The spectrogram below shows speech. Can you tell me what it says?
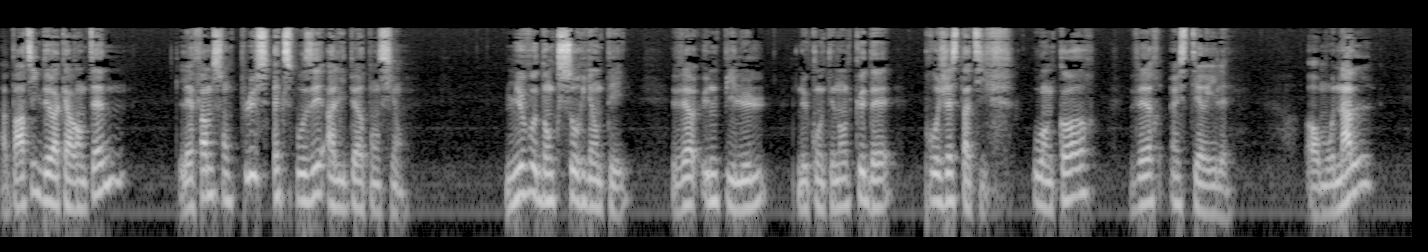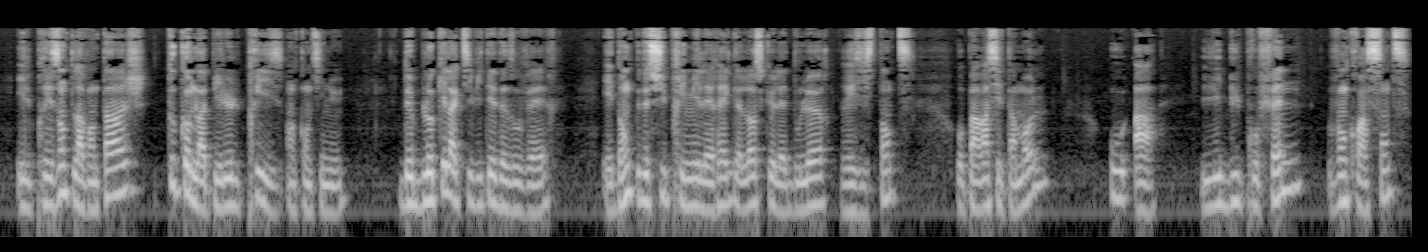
à partir de la quarantaine, les femmes sont plus exposées à l'hypertension. Mieux vaut donc s'orienter vers une pilule ne contenant que des progestatifs ou encore vers un stérilet. Hormonal, il présente l'avantage, tout comme la pilule prise en continu, de bloquer l'activité des ovaires et donc de supprimer les règles lorsque les douleurs résistantes au paracétamol ou à l'ibuprofène vont croissantes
